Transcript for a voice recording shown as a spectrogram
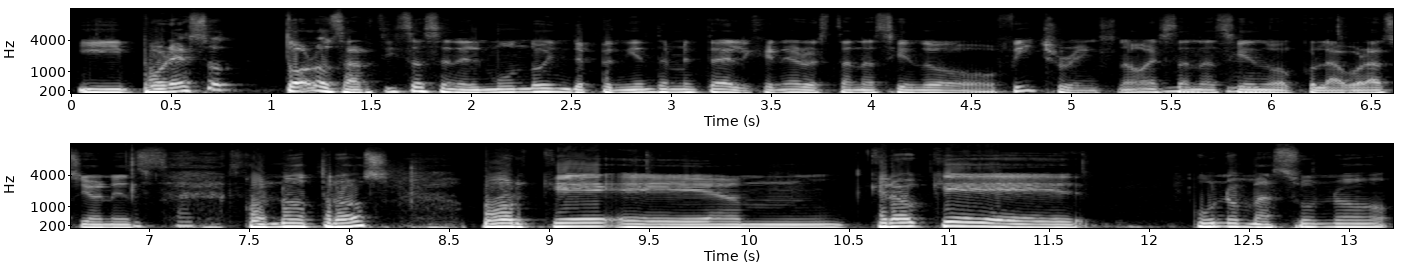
y por eso todos los artistas en el mundo, independientemente del género, están haciendo featurings, ¿no? Están haciendo colaboraciones con otros, porque eh, creo que uno más uno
